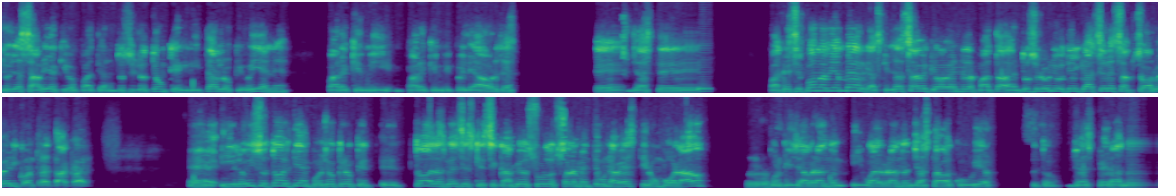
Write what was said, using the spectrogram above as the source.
yo ya sabía que iba a patear. Entonces yo tengo que gritar lo que viene para que mi, para que mi peleador ya esté, ya esté, para que se ponga bien vergas, que ya sabe que va a venir la patada. Entonces lo único que tiene que hacer es absorber y contraatacar. Eh, y lo hizo todo el tiempo. Yo creo que eh, todas las veces que se cambió el zurdo, solamente una vez tiró un volado, porque ya Brandon, igual Brandon ya estaba cubierto, ya esperando.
